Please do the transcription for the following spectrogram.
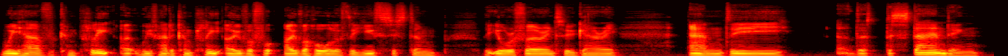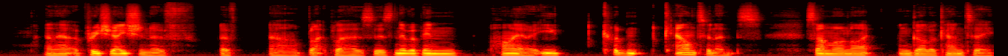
we have complete. Uh, we've had a complete over, overhaul of the youth system that you're referring to, Gary, and the uh, the the standing and our appreciation of of uh, black players has never been higher. You couldn't countenance someone like N'Golo Kante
